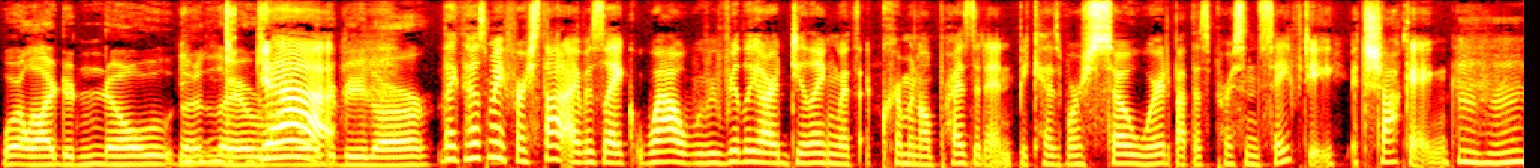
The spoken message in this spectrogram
"Well, I didn't know that mm, they were Yeah. going to be there." Like that was my first thought. I was like, wow, we really are dealing with a criminal president because we're so worried about this person's safety. It's shocking. Mm-hmm.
